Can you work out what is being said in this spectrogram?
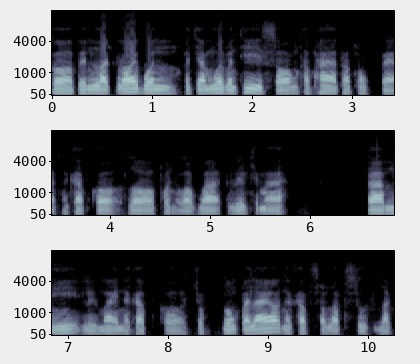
ก็เป็นหลักร้อยบนประจำงวดวันที่สองทับห้าทับหกแปดนะครับ ก็รอผลออกว่าตัวเลขจะมาตามนี้หรือไม่นะครับ ก็จบลงไปแล้วนะครับสำหรับสูตรหลัก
